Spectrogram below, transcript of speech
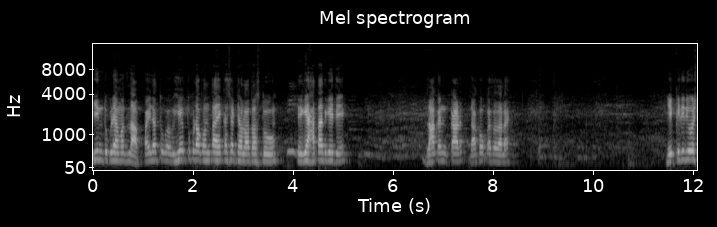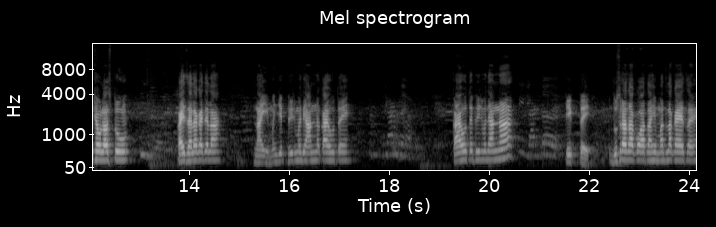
तीन तुकड्यामधला. पहिला तुक हे तुकडा कोणता आहे? कशात ठेवला होतास तू? हे घे हातात घे ते. झाकण काढ दाखव कसा झालाय. हे किती दिवस ठेवला असतो काय झालं का त्याला? नाही म्हणजे फ्रीजमध्ये अन्न काय होतंय? काय होतंय फ्रीजमध्ये अन्न? टिकतंय. दुसरा दाखव आता हे मधला काय याचा आहे?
